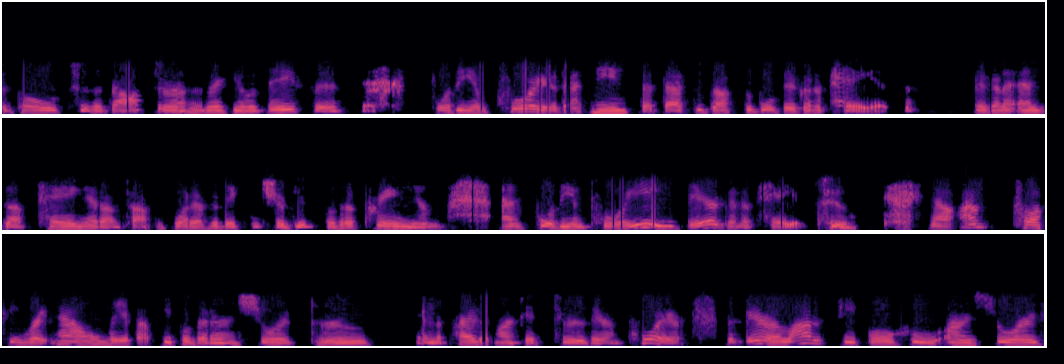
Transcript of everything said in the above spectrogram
to go to the doctor on a regular basis, for the employer, that means that that deductible, they're going to pay it. They're going to end up paying it on top of whatever they contribute for the premium. And for the employee, they're going to pay it too. Now, I'm talking right now only about people that are insured through in the private market through their employer, but there are a lot of people who are insured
